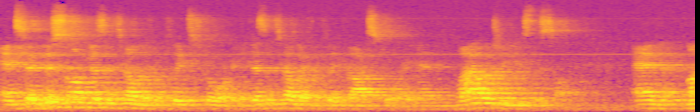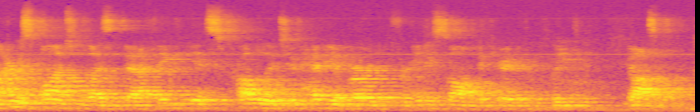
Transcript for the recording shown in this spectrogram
And said, this song doesn't tell the complete story. It doesn't tell the complete God story. And why would you use this song? And my response was that I think it's probably too heavy a burden for any song to carry the complete gospel.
